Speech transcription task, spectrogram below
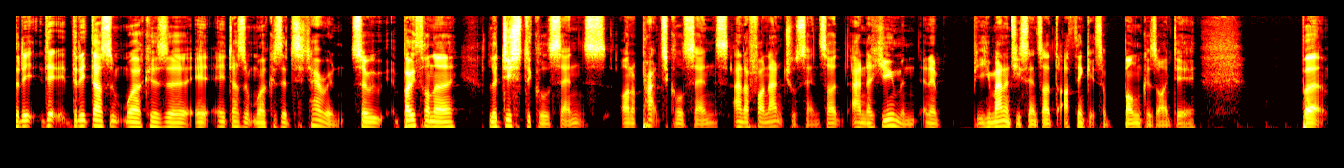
that it that it doesn't work as a it, doesn't work as a deterrent. So both on a logistical sense, on a practical sense, and a financial sense, and a human in a humanity sense, I, I think it's a bonkers idea. But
